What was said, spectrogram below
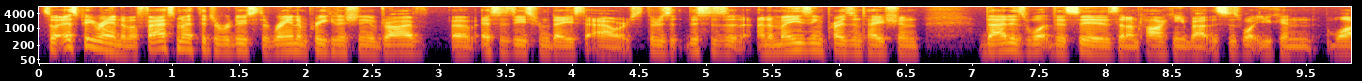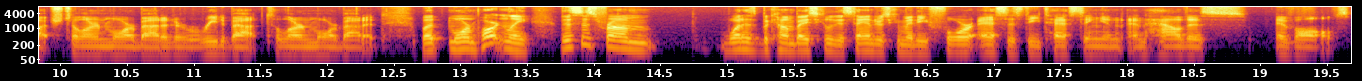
So SP Random, a fast method to reduce the random preconditioning of drive of SSDs from days to hours. There's this is an amazing presentation. That is what this is that I'm talking about. This is what you can watch to learn more about it or read about to learn more about it. But more importantly, this is from what has become basically the standards committee for SSD testing and, and how this evolves.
